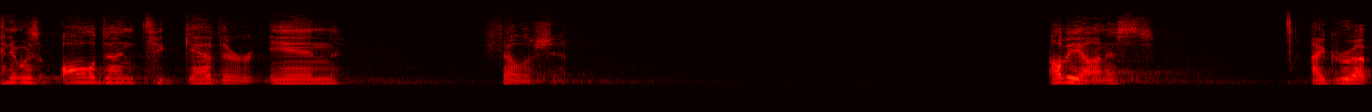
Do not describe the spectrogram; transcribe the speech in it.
And it was all done together in fellowship. I'll be honest, I grew up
